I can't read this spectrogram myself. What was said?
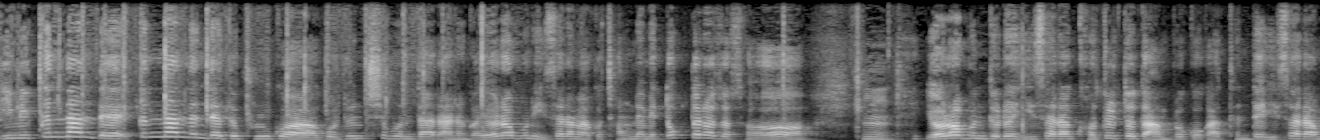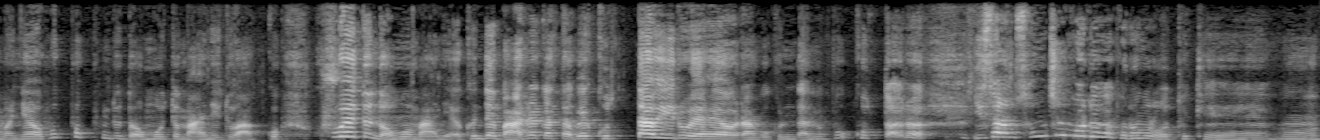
이미 끝난데 끝났는데도 불구하고 눈치 본다라는 거. 여러분이 이 사람하고 정념이 똑 떨어져서 음, 여러분들은 이 사람 거들떠도 안 볼 것 같은데 이 사람은요 후폭풍도 너무도 많이도 왔고 후회도 너무 많이 해요. 근데 말을 갖다 왜 곧따위로 해요 라고 그런다면 뭐 곧따위로 이 사람 성질머리가 그런 걸 어떻게 해. 어.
